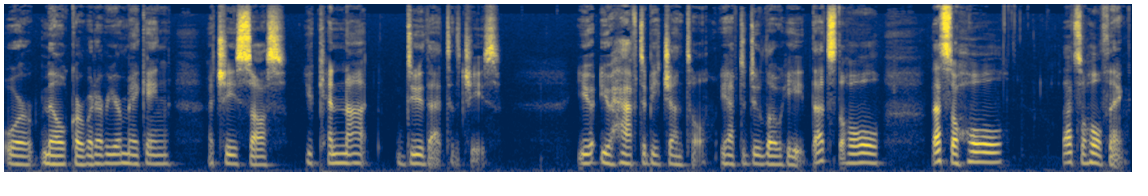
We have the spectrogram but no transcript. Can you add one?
or milk or whatever you're making a cheese sauce. You cannot do that to the cheese. You you have to be gentle. You have to do low heat. That's the whole. That's the whole. That's the whole thing.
